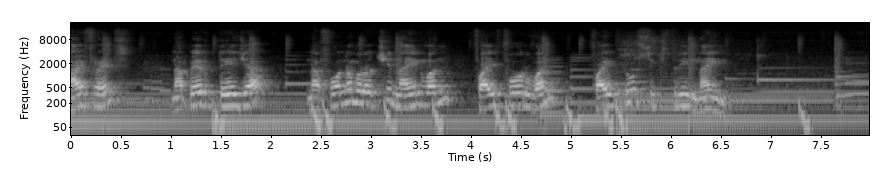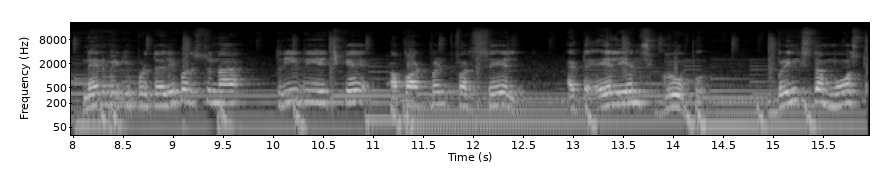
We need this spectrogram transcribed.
హాయ్ ఫ్రెండ్స్ నా పేరు తేజ. నా ఫోన్ నెంబర్ వచ్చి nine one five four one five two six three nine. నేను మీకు ఇప్పుడు తెలియపరుస్తున్న three BHK apartment for sale at Aliens group brings the most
